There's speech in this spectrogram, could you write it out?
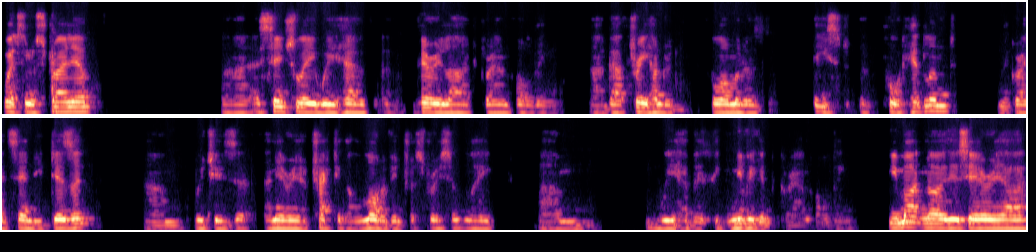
Western Australia. Uh, essentially, we have a very large ground holding uh, about 300 kilometres east of Port Hedland in the Great Sandy Desert, um, which is a, an area attracting a lot of interest recently. Um, we have a significant ground holding. You might know this area.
